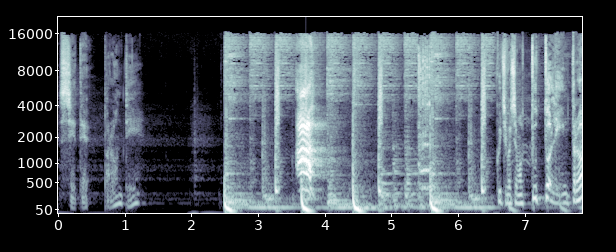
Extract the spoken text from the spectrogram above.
Siete pronti? Ah! Qui ci facciamo tutto l'intro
